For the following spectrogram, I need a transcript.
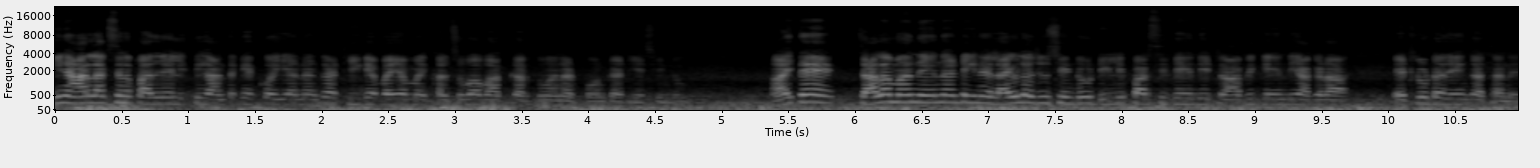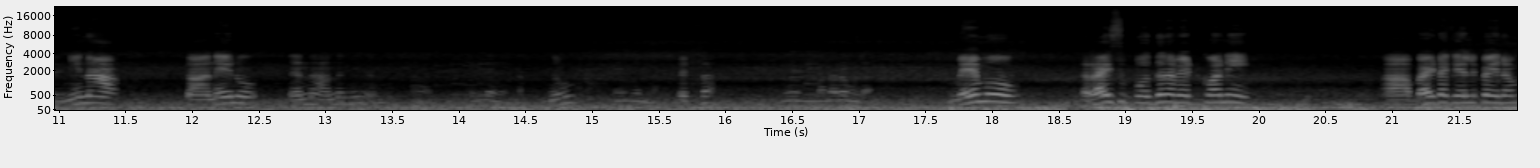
ఈయన ఆరు లక్షల పదివేలు ఇత్తి అంతకెక్కువ అయ్యాక ఠీకే భయ్యా మేము కల్ సుబా బాత్ కడుతూ అన్నాడు ఫోన్ కట్ చేసిండు. అయితే చాలా మంది ఏంటంటే ఈయన లైవ్లో చూసిండు ఢిల్లీ పరిస్థితి ఏంది ట్రాఫిక్ ఏంది అక్కడ ఎట్లుంటుంది ఏం కథ అనేది. నిన్న నేను నిన్న అన్న నేను నువ్వు? నేను ఎట్లా? నేను మేము రైస్ పొద్దున పెట్టుకొని బయటకు వెళ్ళిపోయినాం.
